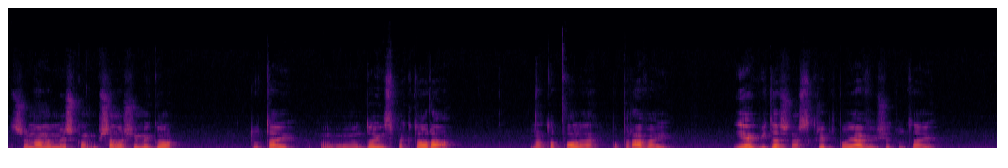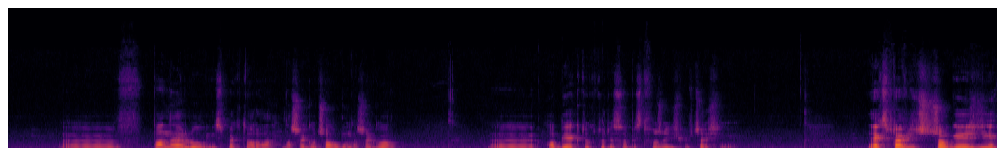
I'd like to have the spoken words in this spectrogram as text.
Trzymamy myszką i przenosimy go tutaj y, do inspektora na to pole po prawej. I jak widać nasz skrypt pojawił się tutaj y, w panelu inspektora naszego czołgu, naszego y, obiektu, który sobie stworzyliśmy wcześniej. Jak sprawdzić, czy czołg jeździ?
